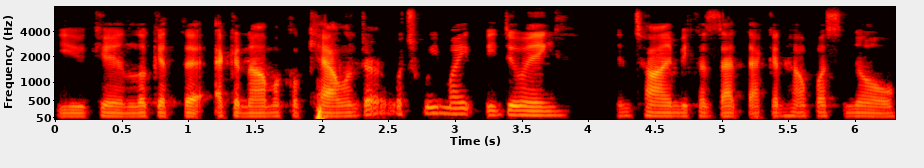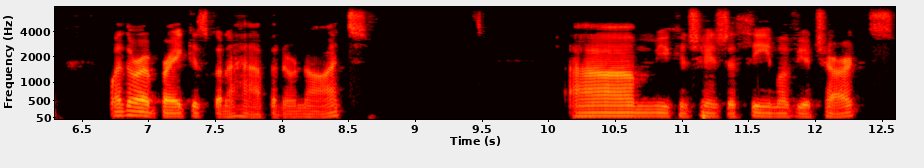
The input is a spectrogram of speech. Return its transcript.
You can look at the economical calendar, which we might be doing in time because that, that can help us know whether a break is going to happen or not. Um, you can change the theme of your charts.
